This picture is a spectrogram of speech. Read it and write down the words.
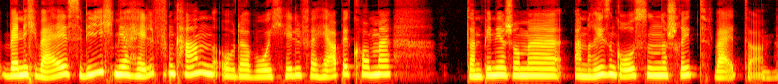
wenn ich weiß, wie ich mir helfen kann oder wo ich Hilfe herbekomme, dann bin ich schon mal einen riesengroßen Schritt weiter. Mhm.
